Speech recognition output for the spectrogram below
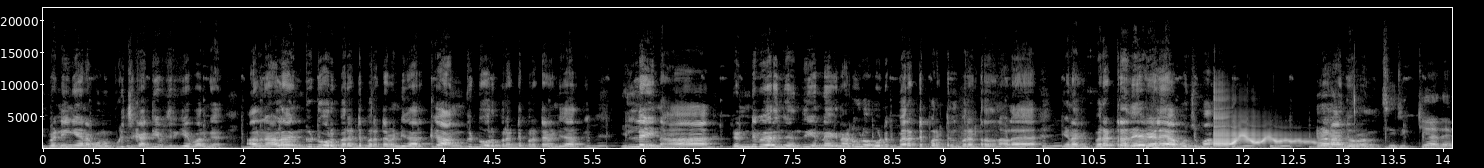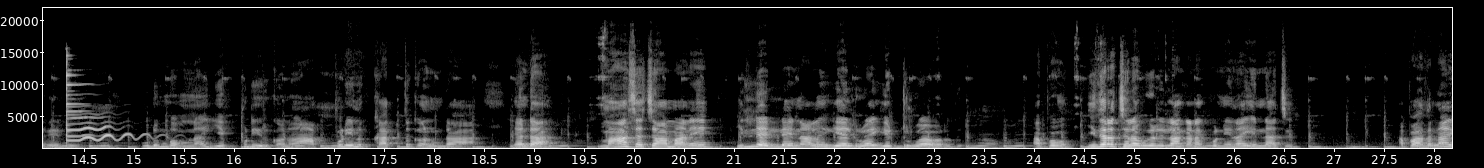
இப்போ நீங்கள் எனக்கு ஒன்று பிடிச்சி கட்டி வச்சிருக்கீங்க பாருங்க. அதனால இங்கிட்டு ஒரு பிரட்டு பிரட்ட வேண்டியதாக இருக்குது அங்கிட்டு ஒரு பிரட்டு பிரட்ட வேண்டியதாக இருக்குது இல்லைன்னா ரெண்டு பேரும் சேர்ந்து என்னை நடுவில் போட்டு பிரட்டு பிரட்டுன்னு பிரட்டுறதுனால எனக்கு பிரட்டுறதே வேலையாக போச்சுமா? என்ன நான் சொல்கிறது சிரிக்காத வேலை. குடும்பம்னா எப்படி இருக்கணும் அப்படின்னு கற்றுக்கணும்டா ஏன்டா மாத சாமானே இல்லை இல்லைனாலும் ஏழு ரூபா எட்டு ரூபா வருது. அப்போ இதர செலவுகள் எல்லாம் கணக்கு பண்ணினா என்னாச்சு? அப்போ அதெல்லாம்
